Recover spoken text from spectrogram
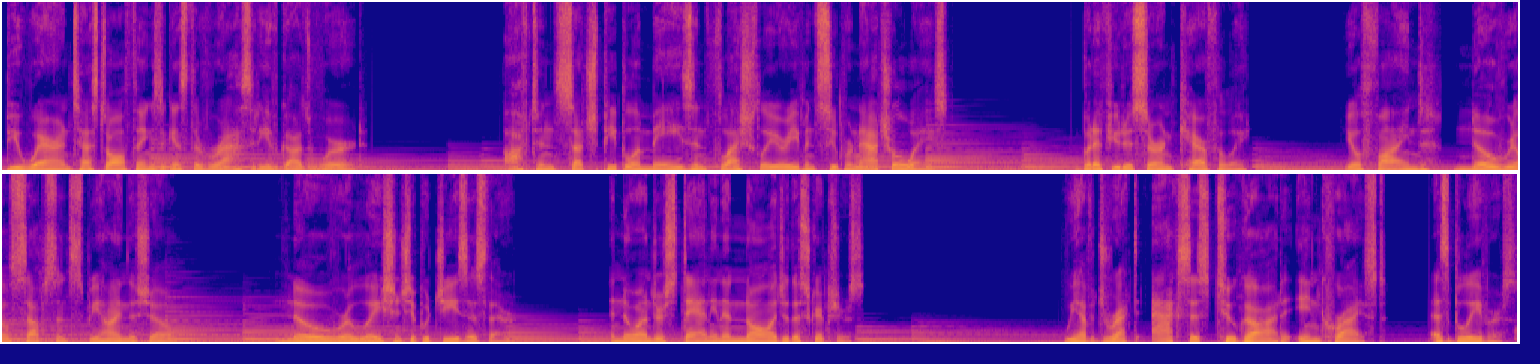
beware and test all things against the veracity of God's word. Often such people amaze in fleshly or even supernatural ways, but if you discern carefully, you'll find no real substance behind the show, no relationship with Jesus there, and no understanding and knowledge of the Scriptures. We have direct access to God in Christ as believers.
